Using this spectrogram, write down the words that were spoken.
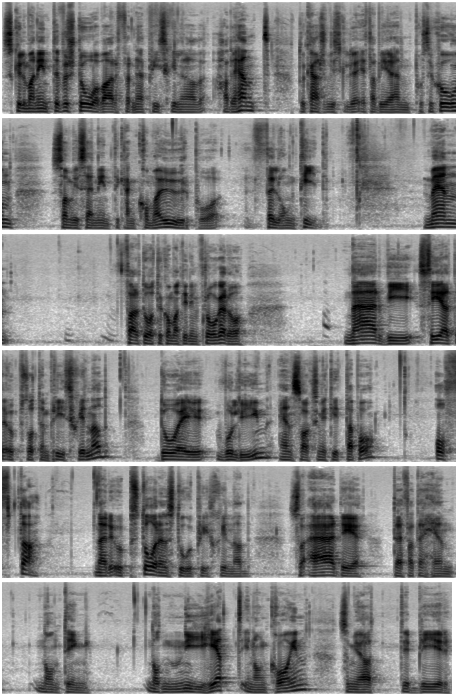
skulle man inte förstå varför den här prisskillnaden hade hänt, då kanske vi skulle etablera en position som vi sen inte kan komma ur på för lång tid. Men för att återkomma till din fråga då. När vi ser att det uppstått en prisskillnad, då är ju volym en sak som vi tittar på. Ofta när det uppstår en stor prisskillnad så är det därför att det har hänt någonting, någon nyhet i någon coin som gör att det blir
